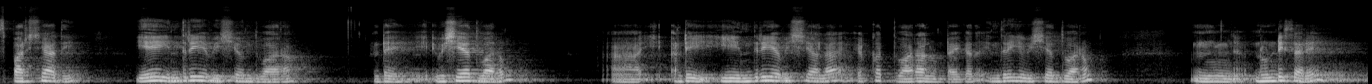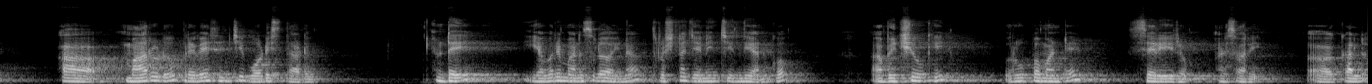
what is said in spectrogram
స్పర్శాది ఏ ఇంద్రియ విషయం ద్వారా అంటే విషయ ద్వారం అంటే ఈ ఇంద్రియ విషయాల యొక్క ద్వారాలు ఉంటాయి కదా. ఇంద్రియ విషయ ద్వారం. నుండి సరే ఆ మారుడు ప్రవేశించి ఓడిస్తాడు. అంటే ఎవరి మనసులో అయినా తృష్ణ జనించింది అనుకో ఆ భిక్షువుకి రూపం అంటే శరీరం. సారీ కళ్ళు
